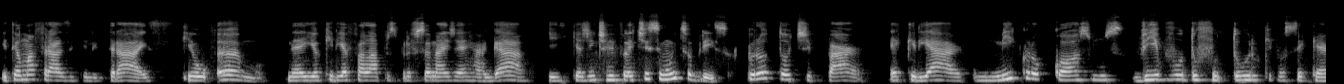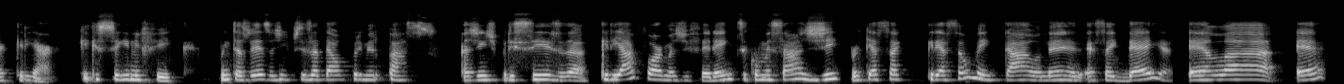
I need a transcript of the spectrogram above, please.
E tem uma frase que ele traz que eu amo, né? E eu queria falar para os profissionais de RH que, que a gente refletisse muito sobre isso. Prototipar é criar um microcosmos vivo do futuro que você quer criar. O que, que isso significa? Muitas vezes a gente precisa dar o primeiro passo. A gente precisa criar formas diferentes e começar a agir, porque essa criação mental, né, essa ideia, ela é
